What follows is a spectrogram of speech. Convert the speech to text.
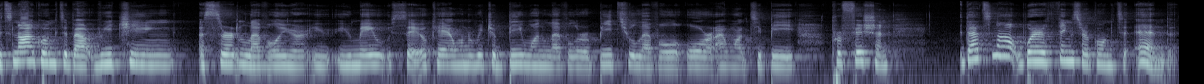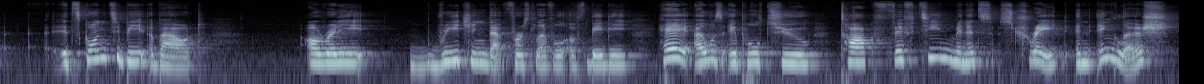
it's not going to be about reaching a certain level. You're, you you may say okay i want to reach a b1 level or a b2 level or i want to be proficient. That's not where things are going to end. It's going to be about already reaching that first level of maybe, hey, I was able to talk 15 minutes straight in English,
